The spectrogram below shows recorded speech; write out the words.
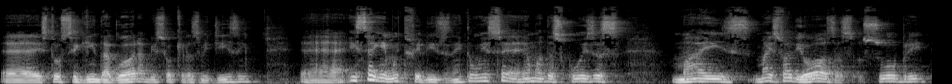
é, estou seguindo agora, isso é o que elas me dizem, é, e seguem muito felizes. Né? Então, isso é, é uma das coisas mais, mais valiosas sobre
